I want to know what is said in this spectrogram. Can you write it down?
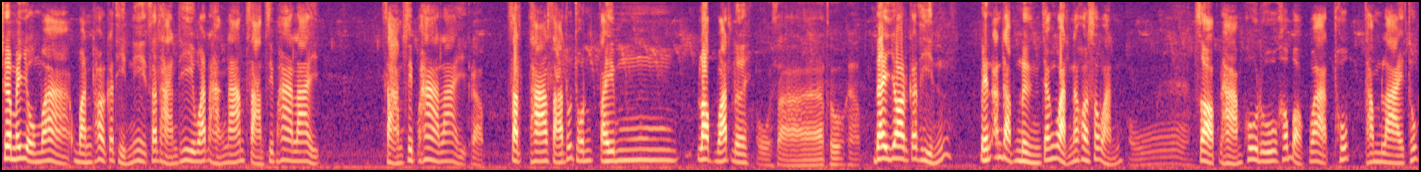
เชื่อไหมโยมว่าวันทอดกระถินนี่สถานที่วัดหางน้ำสามสิบห้าไร่สามสิบห้าไร่ครับศรัทธาสาธุชนเต็มรอบวัดเลย โอ้สาธุครับ ได้ยอดกระถินเป็นอันดับหนึ่งจังหวัดนครสวรรค์โอ้สอบถามผู้รู้เขาบอกว่าทุบทำลายทุก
